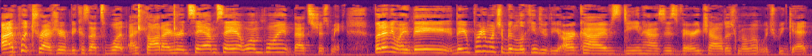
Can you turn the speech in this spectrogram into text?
I put treasure because that's what I thought I heard Sam say at one point. That's just me. But anyway, they they pretty much have been looking through the archives. Dean has his very childish moment, which we get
